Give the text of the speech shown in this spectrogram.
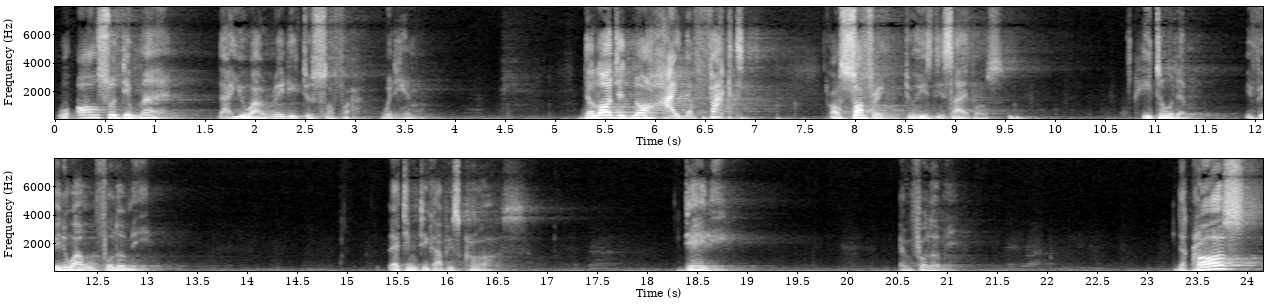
will also demand that you are ready to suffer with Him. The Lord did not hide the fact of suffering to His disciples. He told them, If anyone will follow me, let him take up his cross daily and follow me. The cross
